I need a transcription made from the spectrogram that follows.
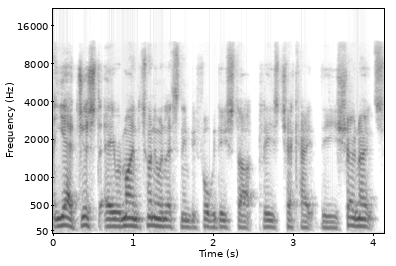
yeah, just a reminder to anyone listening before we do start, please check out the show notes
